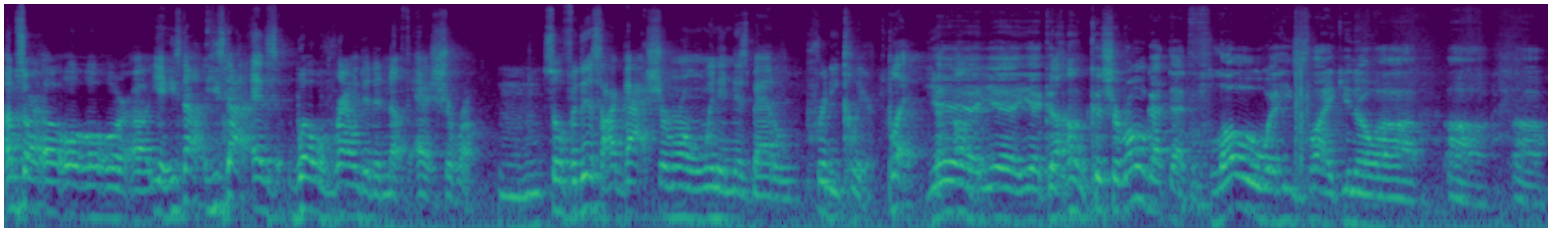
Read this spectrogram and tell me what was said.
I'm sorry. Uh, or or, or uh, yeah, he's not. He's not as well rounded enough as Charron. Mm-hmm. So for this, I got Charron winning this battle pretty clear. But Yeah, uh, yeah, yeah. Cause, Cause Charron got that flow where he's like, you know, uh, uh, uh,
